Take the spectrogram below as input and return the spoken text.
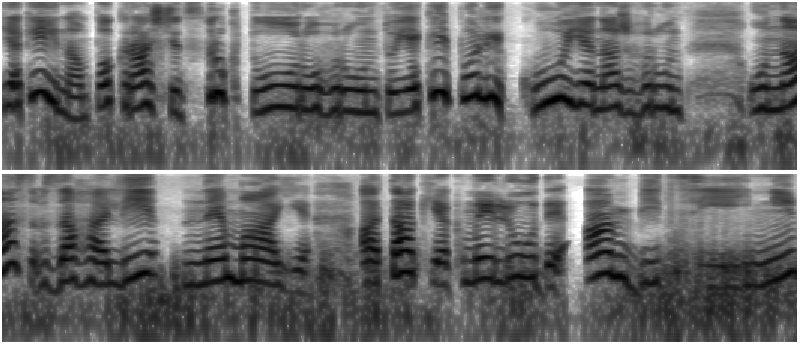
який нам покращить структуру ґрунту, який полікує наш ґрунт, у нас взагалі немає. А так як ми люди амбіційні,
